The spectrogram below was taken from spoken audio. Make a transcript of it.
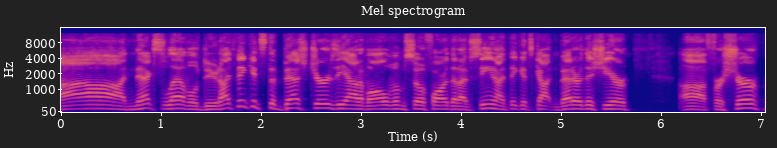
Ah, next level, dude. I think it's the best jersey out of all of them so far that I've seen. I think it's gotten better this year, uh, for sure.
